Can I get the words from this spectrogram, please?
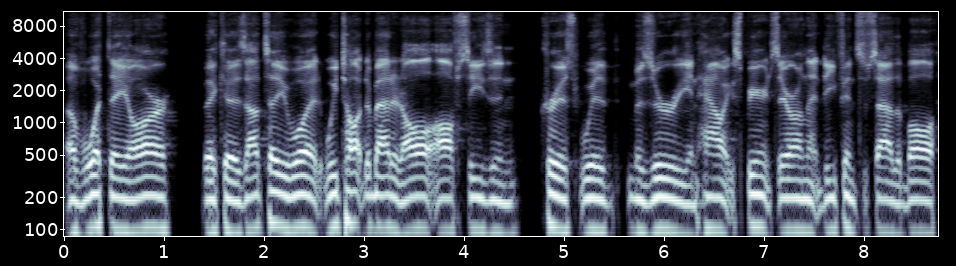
of what they are. Because I'll tell you what, we talked about it all off season, Chris, with Missouri and how experienced they are on that defensive side of the ball.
